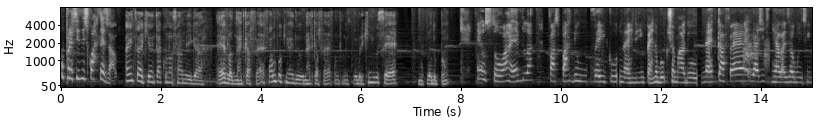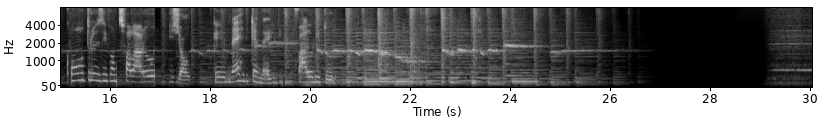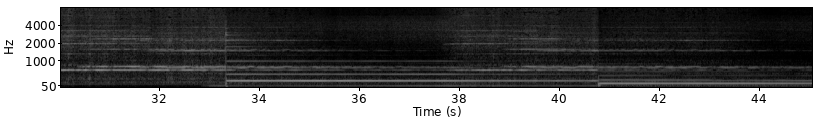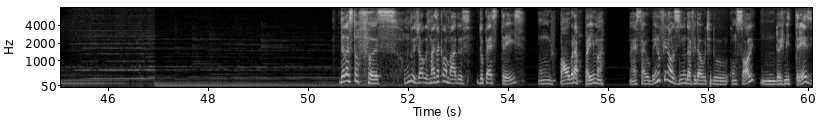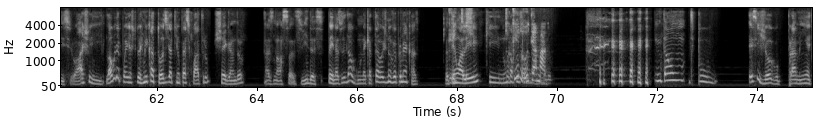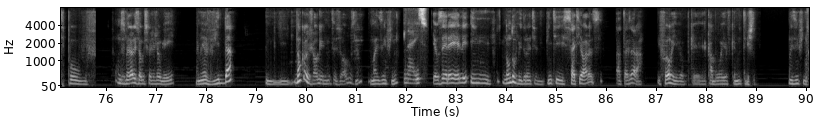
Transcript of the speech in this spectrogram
Não precisa esquartejá-lo. A gente vai aqui, a gente tá com nossa amiga Évila do Nerd Café. Fala um pouquinho aí do Nerd Café, fala um pouquinho sobre quem você é Flor do Pão. Eu sou a Évila, faço parte de um veículo nerd em Pernambuco chamado Nerd Café e a gente realiza alguns encontros e vamos falar hoje de jogos. Porque nerd que é nerd, fala de tudo. The Last of Us, um dos jogos mais aclamados do PS3, um- obra-prima, né? Saiu bem no finalzinho da vida útil do console, em 2013, eu acho, e logo depois, acho que 2014, já tinha o PS4 chegando nas nossas vidas. Bem, nas vidas de algum, né? Que até hoje não veio pra minha casa. Eu tenho um Gritos. ali que nunca Tu que lute, amado. Então, tipo, esse jogo, pra mim, é tipo um dos melhores jogos que eu já joguei na minha vida. E não que eu jogue muitos jogos, né? Mas enfim, Não é isso? eu zerei ele em. Não dormi durante 27 horas até zerar. E foi horrível, porque acabou e eu fiquei muito triste. Mas enfim.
